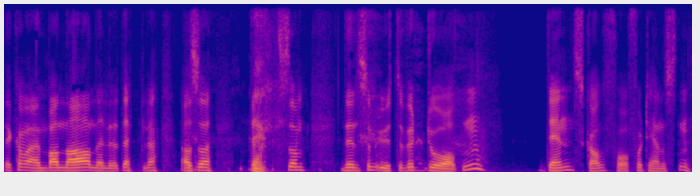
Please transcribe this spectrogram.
Det kan være en banan eller et eple. Altså, den som, den som utøver dåden, den skal få fortjenesten.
